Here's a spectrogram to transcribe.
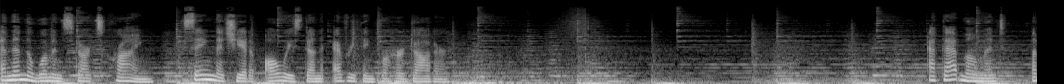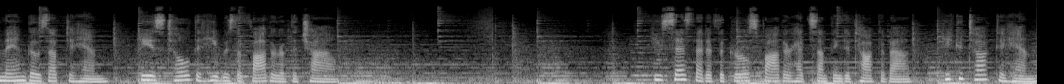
and then the woman starts crying, saying that she had always done everything for her daughter. At that moment, a man goes up to him. He is told that he was the father of the child. He says that if the girl's father had something to talk about, he could talk to him,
